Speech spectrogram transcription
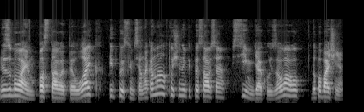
Не забуваємо поставити лайк, підписуємося на канал, хто ще не підписався. Всім дякую за увагу. До побачення!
